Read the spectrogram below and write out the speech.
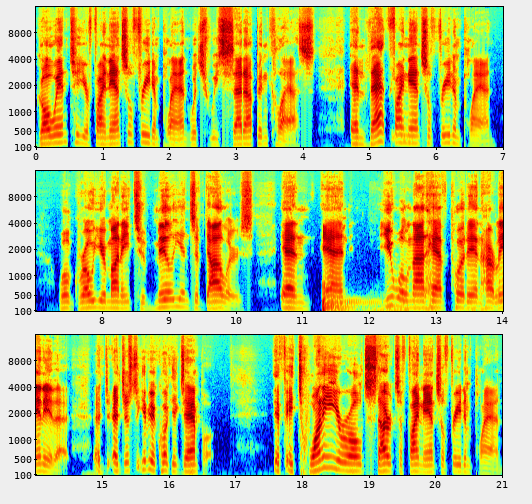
go into your financial freedom plan, which we set up in class. And that financial freedom plan will grow your money to millions of dollars and and you will not have put in hardly any of that. And, and just to give you a quick example, if a 20 year old starts a financial freedom plan,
